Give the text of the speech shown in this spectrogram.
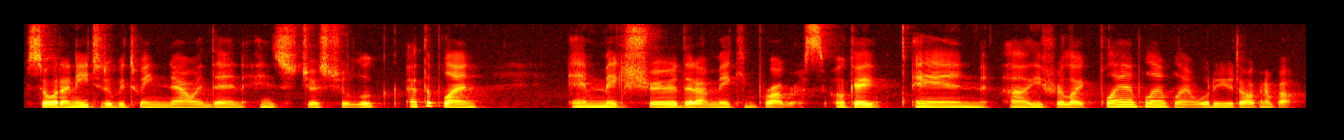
So, what I need to do between now and then is just to look at the plan and make sure that I'm making progress. Okay. And uh, if you're like, plan, plan, plan, what are you talking about?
